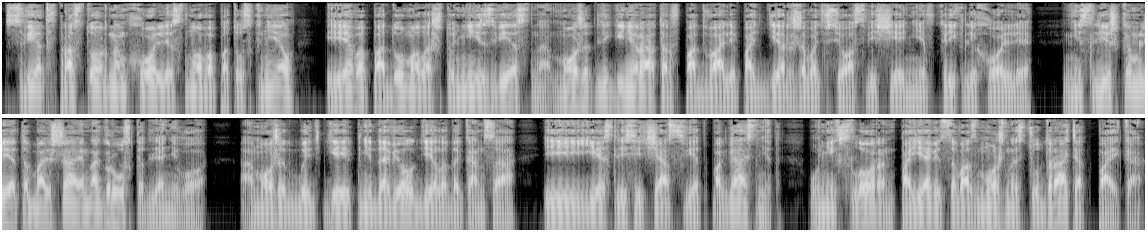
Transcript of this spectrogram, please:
Свет в просторном холле снова потускнел, и Эва подумала, что неизвестно, может ли генератор в подвале поддерживать все освещение в Крикли-холле, не слишком ли это большая нагрузка для него. А может быть, Гейб не довел дело до конца, и если сейчас свет погаснет, у них с Лорен появится возможность удрать от Пайка.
